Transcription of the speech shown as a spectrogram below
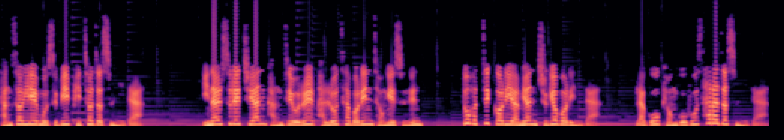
장서희의 모습이 비춰졌습니다. 이날 술에 취한 강지호를 발로 차버린 정혜수는 또 헛짓거리하면 죽여버린다. 라고 경고 후 사라졌습니다.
